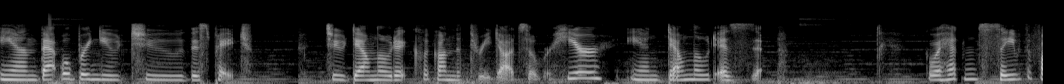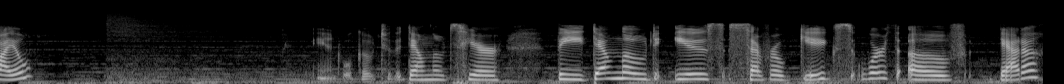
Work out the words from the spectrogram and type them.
And that will bring you to this page. To download it, click on the three dots over here and download as zip. Go ahead and save the file. And we'll go to the downloads here. The download is several gigs worth of data,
